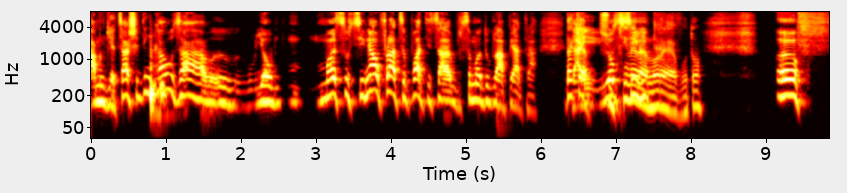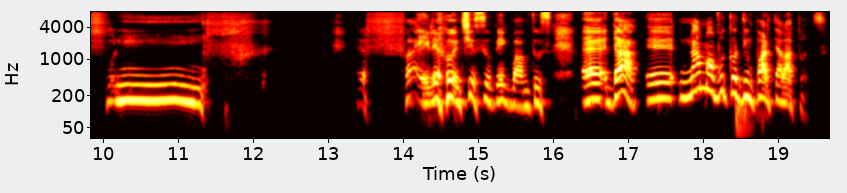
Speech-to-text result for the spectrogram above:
Am înghețat și din cauza... Eu mă susțineau frață, poate să, să mă duc la piatra. Dar Dar chiar, eu susținerea psihic- lor ai avut-o? Uh, mm, Fai, Leon, ce subiect m-am dus. Uh, da, uh, n-am avut-o din partea la toți.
